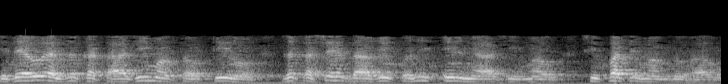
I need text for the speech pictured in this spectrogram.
ہوئے زکا تعظیم و توقیر زکا داغی کنی علم عظیم و صفت ممدوحا و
